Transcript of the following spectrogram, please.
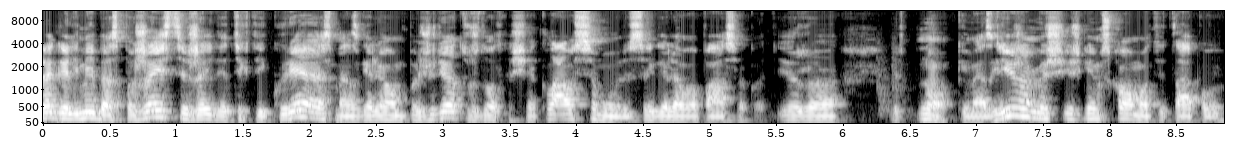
be galimybės pažaisti, žaidė tik tai kuriejas, mes galėjom pažiūrėti, užduoti kažkiek klausimų ir jisai galėjo papasakoti. Ir, ir nu, kai mes grįžom iš, iš Gamescomo, tai tapo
